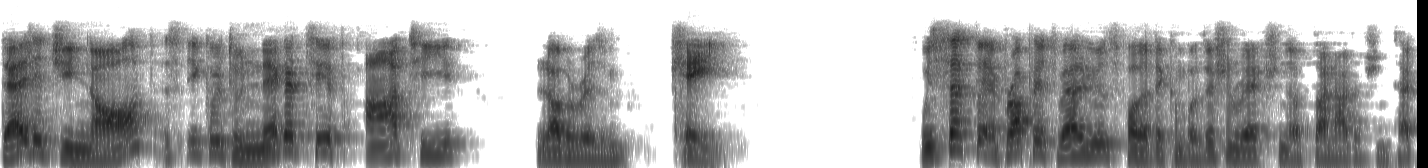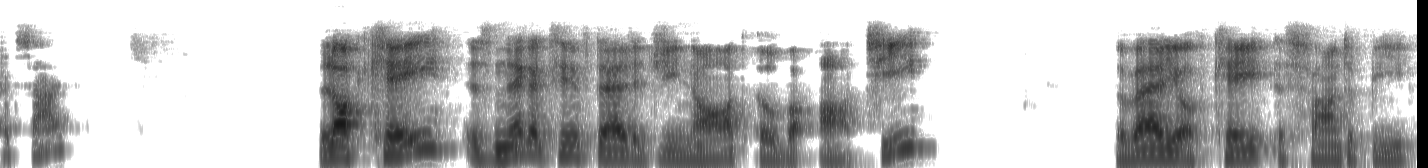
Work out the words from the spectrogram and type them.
Delta G naught is equal to negative RT logarithm K. We set the appropriate values for the decomposition reaction of dinitrogen tetroxide. Log K is negative delta G naught over RT. The value of K is found to be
